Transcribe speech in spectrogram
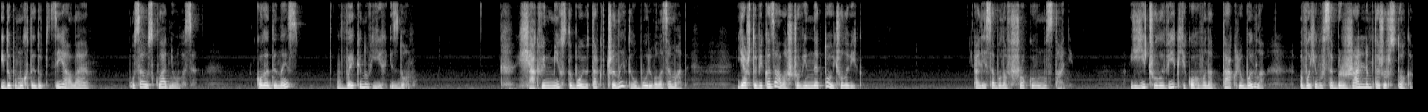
і допомогти дочці, але усе ускладнювалося, коли Денис викинув їх із дому. Як він міг з тобою так вчинити, обурювалася мати. Я ж тобі казала, що він не той чоловік. Аліса була в шоковому стані. Її чоловік, якого вона так любила, виявився безжальним та жорстоким.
